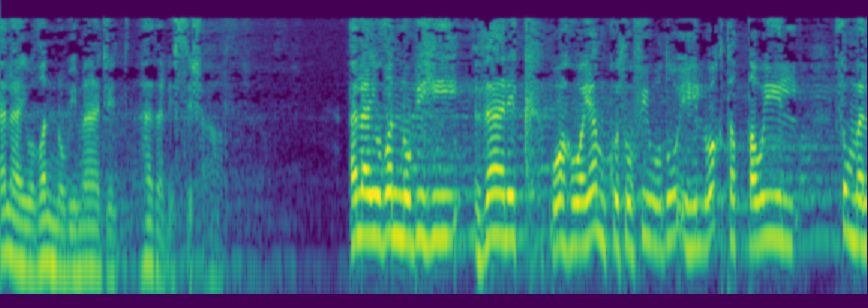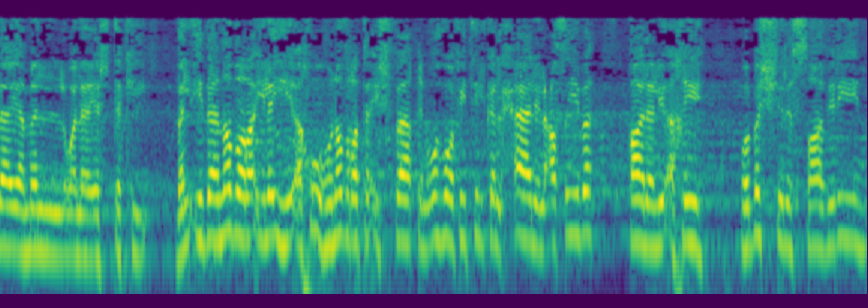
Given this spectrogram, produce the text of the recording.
ألا يظن بماجد هذا الاستشعار؟ ألا يظن به ذلك وهو يمكث في وضوئه الوقت الطويل ثم لا يمل ولا يشتكي؟ بل إذا نظر إليه أخوه نظرة إشفاق وهو في تلك الحال العصيبة قال لأخيه وبشر الصابرين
